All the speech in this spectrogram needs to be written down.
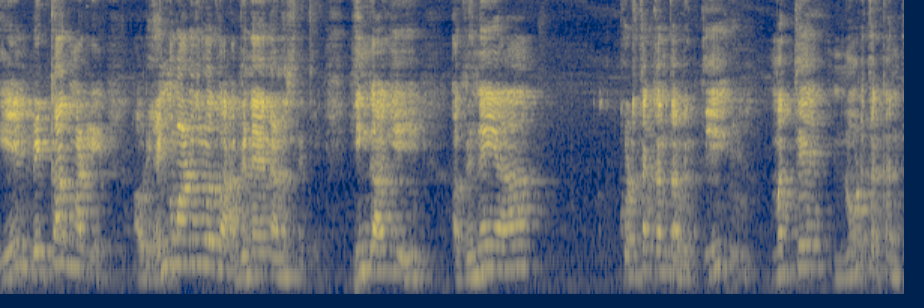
ಏನು ಬೇಕಾಗಿ ಮಾಡಲಿ, ಅವ್ರು ಹೆಂಗೆ ಮಾಡಿದ್ರು ಅದು ಅಭಿನಯನ ಅನಿಸ್ತೈತಿ. ಹೀಗಾಗಿ, ಅಭಿನಯ ಕೊಡ್ತಕ್ಕಂಥ ವ್ಯಕ್ತಿ ಮತ್ತು ನೋಡ್ತಕ್ಕಂಥ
